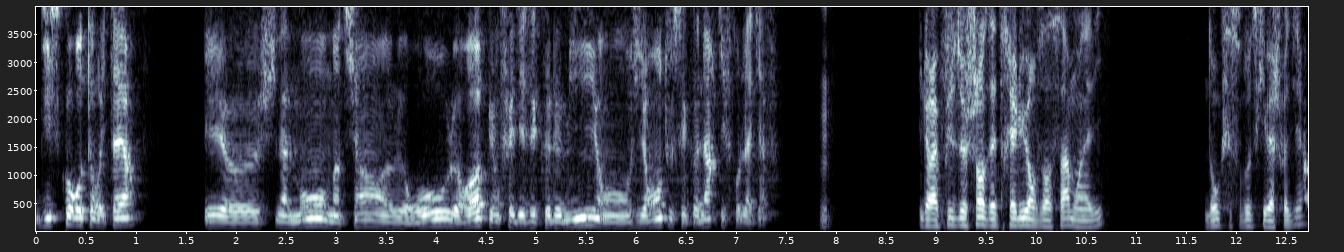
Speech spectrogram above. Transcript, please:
discours autoritaire et euh, finalement on maintient l'euro, l'Europe et on fait des économies en virant tous ces connards qui fraudent la CAF Il aurait plus de chances d'être élu en faisant ça, à mon avis. Donc c'est sans doute ce qu'il va choisir.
